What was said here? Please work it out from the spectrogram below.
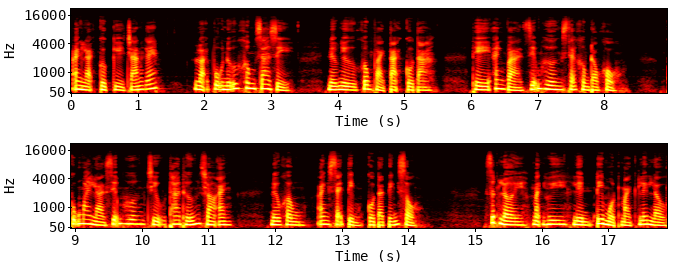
anh lại cực kỳ chán ghét. Loại phụ nữ không ra gì. Nếu như không phải tại cô ta, thì anh và Diễm Hương sẽ không đau khổ. Cũng may là Diễm Hương chịu tha thứ cho anh. Nếu không, anh sẽ tìm cô ta tính sổ. Dứt lời, Mạnh Huy liền đi một mạch lên lầu.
